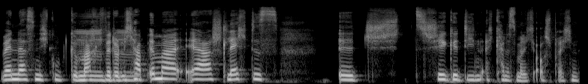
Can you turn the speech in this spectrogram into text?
wenn das nicht gut gemacht wird. Und ich habe immer eher schlechtes äh, Ch- Chigedin, ich kann das mal nicht aussprechen,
